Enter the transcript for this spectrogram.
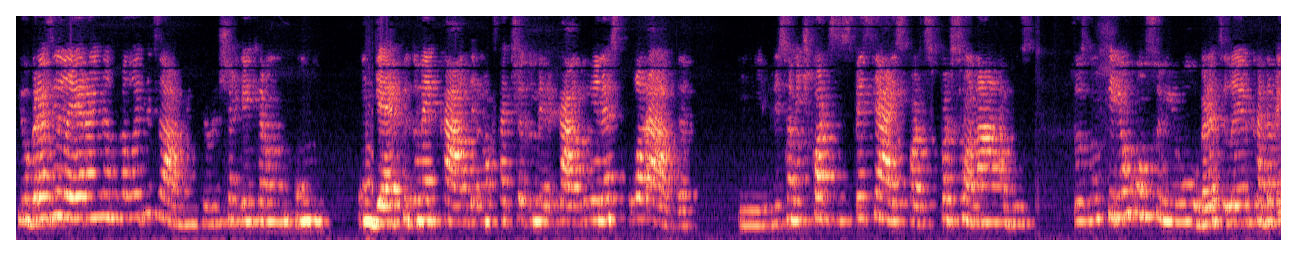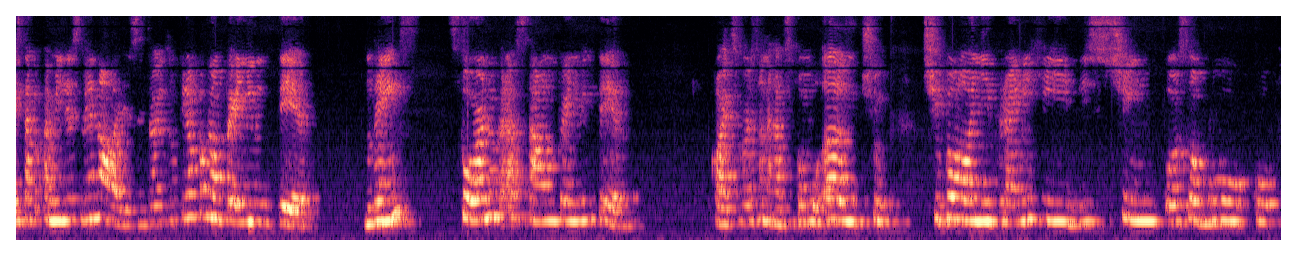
E o brasileiro ainda não valorizava. Então, eu enxerguei que era um, um, um gap do mercado, era uma fatia do mercado inexplorada. E principalmente cortes especiais, cortes porcionados. As pessoas não queriam consumir o brasileiro, cada vez está com famílias menores. Então, eles não queriam comer um pernil inteiro. Não forno para assar um pernil inteiro. Cortes porcionados como ancho, tibone, prime rib, steam, ossobuco,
